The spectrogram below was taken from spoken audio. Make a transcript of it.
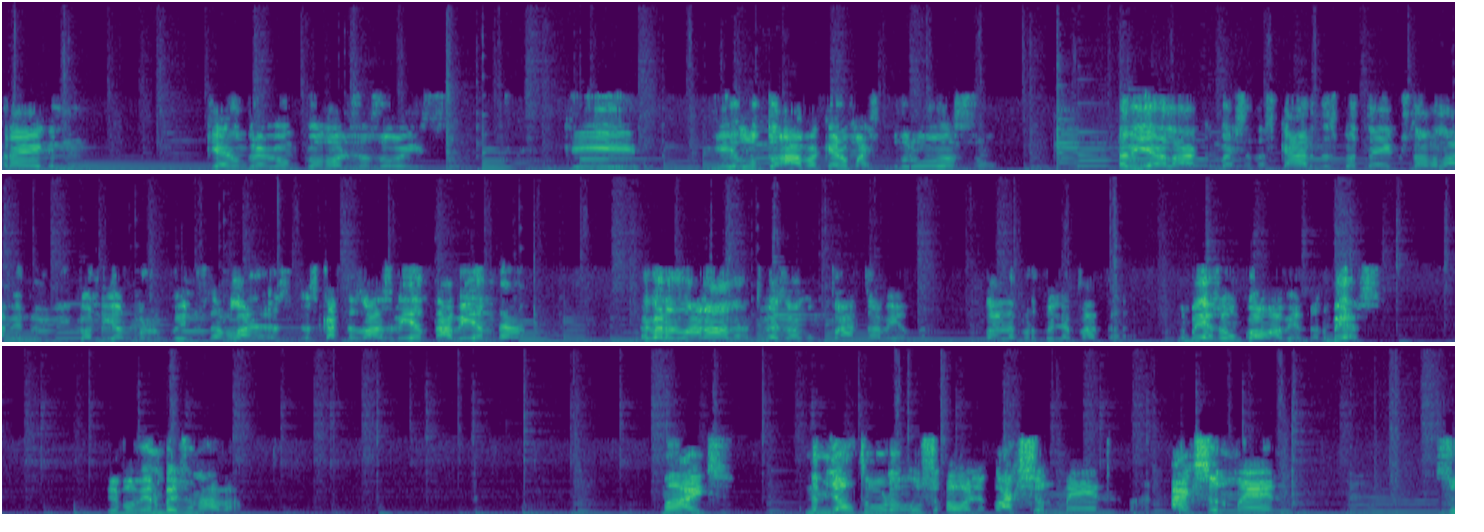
Dragon, que era um dragão com olhos azuis, que, que lutava, que era o mais poderoso. Havia lá a conversa das cartas, que eu até gostava lá ver, e quando ia aos marroquinos, dava lá as, as cartas lá à venda. Agora não há nada, tu vês algum pato à venda, lá na partilha pata. Não vês um cão à venda, não vês? Eu vou ver, não vejo nada. Mas, na minha altura, os, olha, Action Man, mano. Action Man. Se,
